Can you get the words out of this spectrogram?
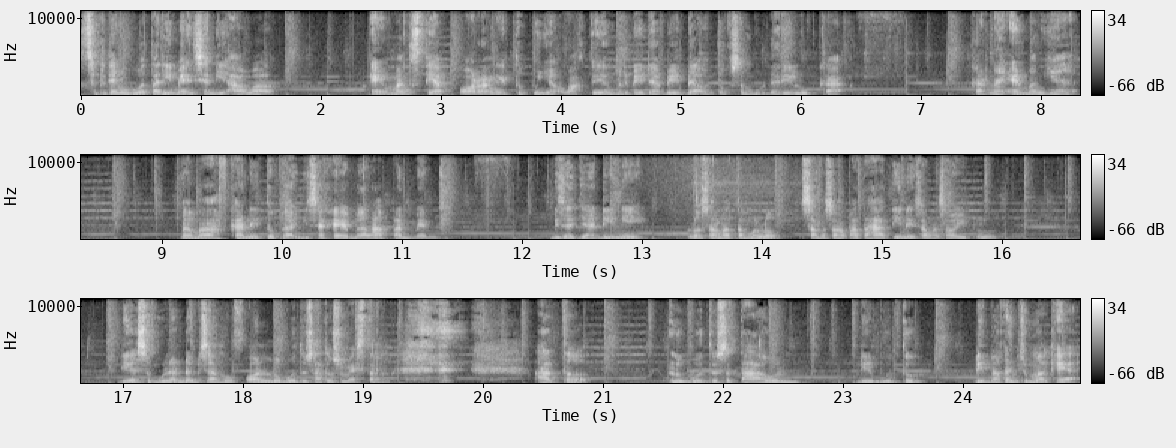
Seperti yang gue tadi mention di awal emang setiap orang itu punya waktu yang berbeda-beda untuk sembuh dari luka. Karena emang ya memaafkan itu nggak bisa kayak balapan men. Bisa jadi nih lo sama temen lo sama-sama patah hati nih sama sawip lo. Dia sebulan udah bisa move on lo butuh satu semester. Atau lo butuh setahun dia butuh dia bahkan cuma kayak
